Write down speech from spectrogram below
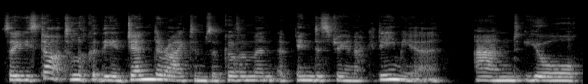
So you start to look at the agenda items of government, of industry, and academia, and you're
